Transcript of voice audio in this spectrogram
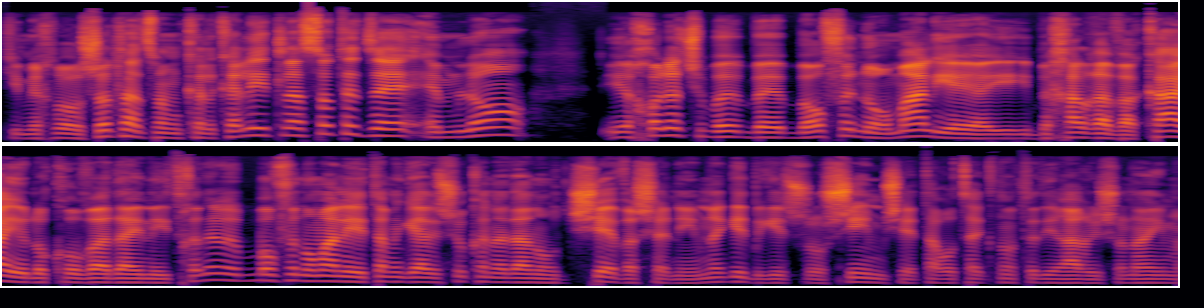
כי הם יכלו להרשות לעצמם כלכלית לעשות את זה, הם לא... יכול להיות שבאופן נורמלי, היא בכלל רווקה, היא לא קרובה עדיין להתחתן, באופן נורמלי היא הייתה מגיעה לשוק הנדל"ן עוד שבע שנים, נגיד בגיל 30, שהייתה רוצה לקנות את הדירה הראשונה עם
